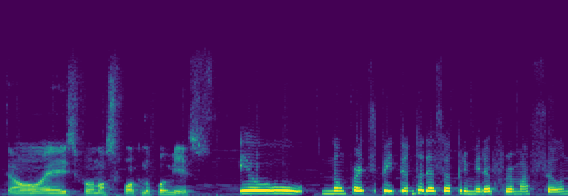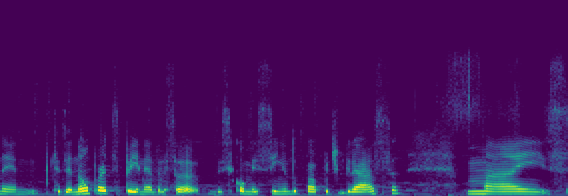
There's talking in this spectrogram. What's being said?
Então é, esse foi o nosso foco no começo. Eu não participei tanto dessa primeira formação, né? Quer dizer, não participei, né, dessa, desse comecinho do Papo de Graça, mas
